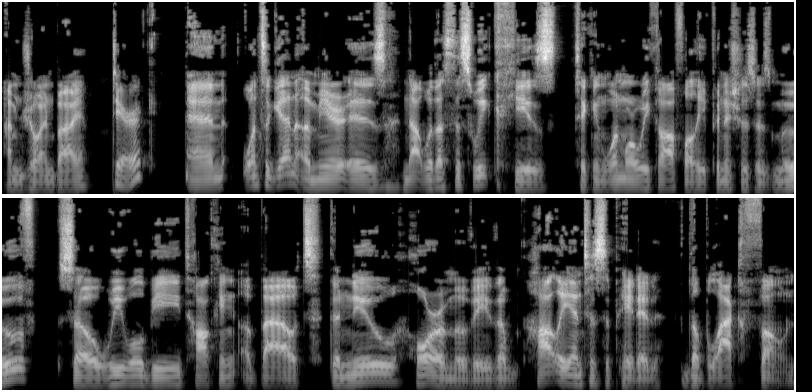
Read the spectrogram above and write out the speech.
I'm joined by. Derek? And once again, Amir is not with us this week. He is taking one more week off while he finishes his move. So we will be talking about the new horror movie, the hotly anticipated The Black Phone,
